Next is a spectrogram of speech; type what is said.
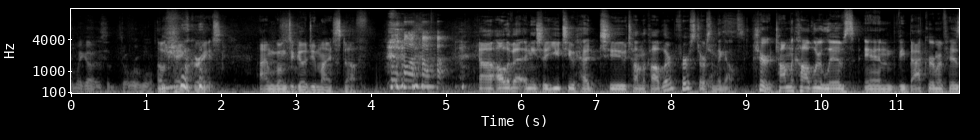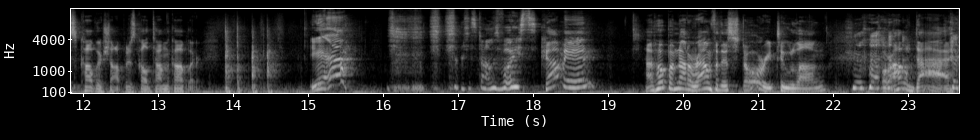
Oh my god, it's adorable. Okay, great. I'm going to go do my stuff. uh, Olivette, Anisha, you two head to Tom the Cobbler first or something else? Sure. Tom the Cobbler lives in the back room of his cobbler shop, which is called Tom the Cobbler. Yeah? It's Tom's voice. Come in. I hope I'm not around for this story too long, or I'll die.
